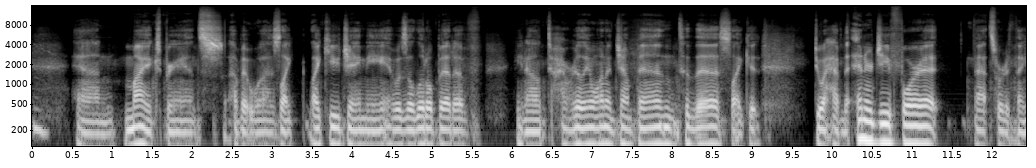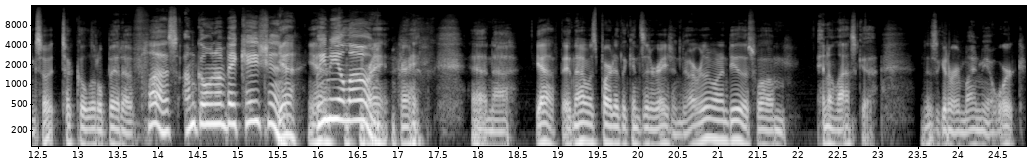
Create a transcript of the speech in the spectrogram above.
Mm. And my experience of it was like like you, Jamie, it was a little bit of, you know, do I really want to jump into this? Like it do I have the energy for it? That sort of thing. So it took a little bit of Plus, I'm going on vacation. yeah, yeah. Leave me alone. right, right. And uh yeah, and that was part of the consideration. Do I really want to do this while I'm in Alaska? This is going to remind me of work.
